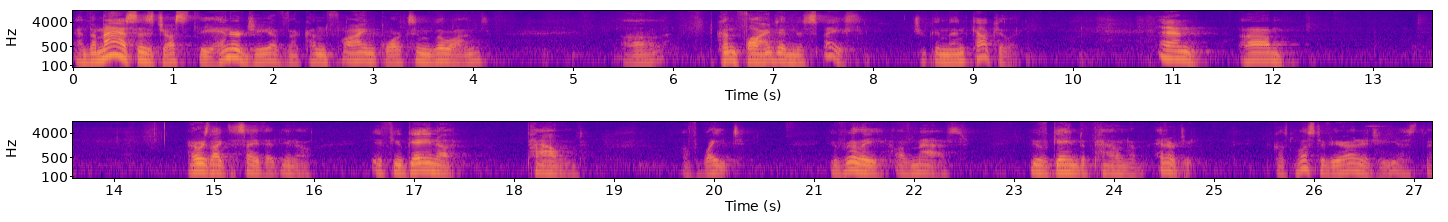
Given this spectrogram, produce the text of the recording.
And the mass is just the energy of the confined quarks and gluons uh, confined in this space, which you can then calculate. And um, I always like to say that, you know, if you gain a pound of weight, you've really, of mass, you've gained a pound of energy. Because most of your energy is the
